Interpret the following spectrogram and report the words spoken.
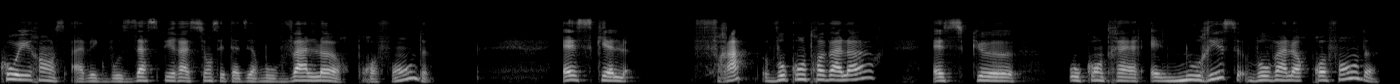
cohérence avec vos aspirations, c'est-à-dire vos valeurs profondes? Est-ce qu'elle frappe vos contre-valeurs? Est-ce que au contraire, elles nourrissent vos valeurs profondes,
